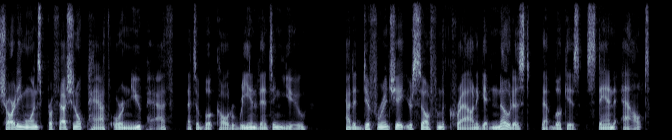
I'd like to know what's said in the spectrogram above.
charting one's professional path or new path. That's a book called Reinventing You. How to differentiate yourself from the crowd and get noticed. That book is Stand Out.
